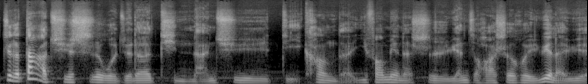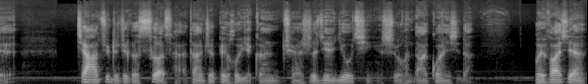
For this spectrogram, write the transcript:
这个大趋势我觉得挺难去抵抗的。一方面呢，是原子化社会越来越加剧的这个色彩，当然这背后也跟全世界右倾是有很大关系的。会发现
